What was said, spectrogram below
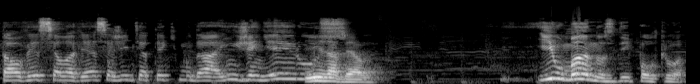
talvez se ela viesse, a gente ia ter que mudar engenheiros. Isabela. E humanos de poltrona.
